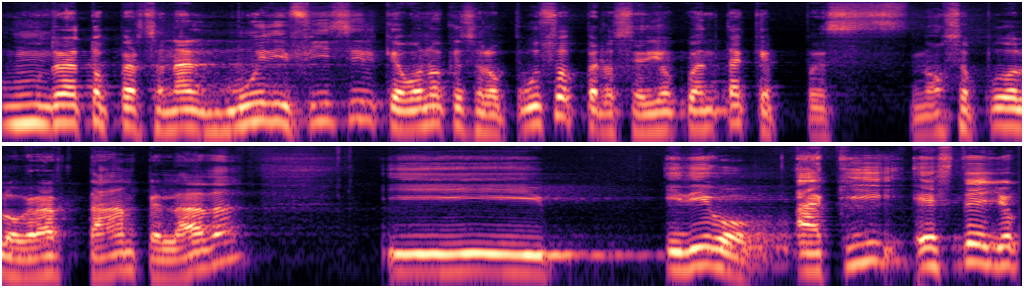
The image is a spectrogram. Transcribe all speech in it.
un reto personal muy difícil, qué bueno que se lo puso, pero se dio cuenta que pues no se pudo lograr tan pelada. Y, y digo, aquí este yo,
